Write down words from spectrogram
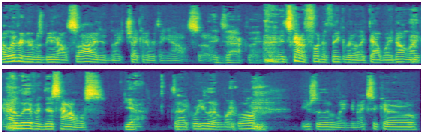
my living room is being outside and like checking everything out. So exactly. it's kind of fun to think of it like that way. Not like I live in this house. Yeah, It's like where do you live? I'm like, well, I usually live in like New Mexico,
